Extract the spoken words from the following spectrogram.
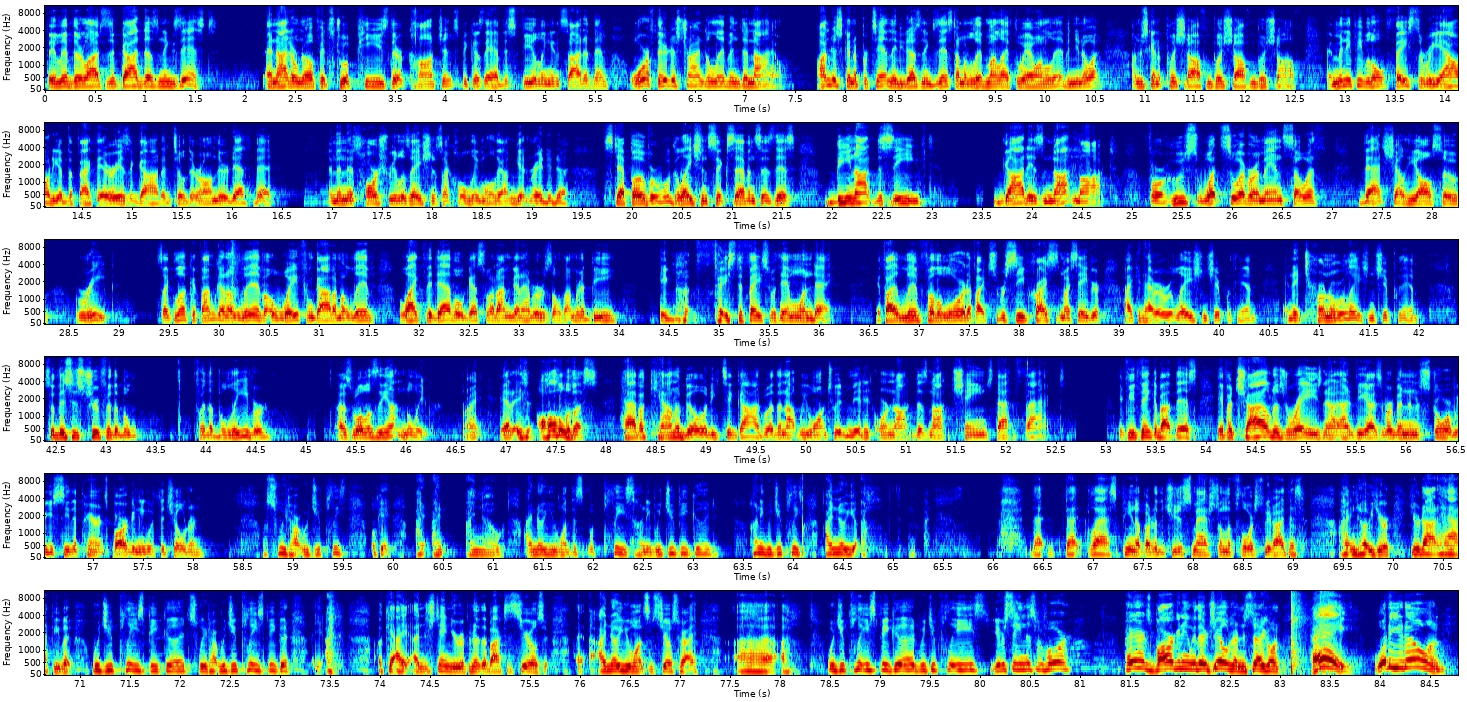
They live their lives as if God doesn't exist. And I don't know if it's to appease their conscience because they have this feeling inside of them, or if they're just trying to live in denial. I'm just going to pretend that he doesn't exist. I'm going to live my life the way I want to live. And you know what? I'm just going to push it off and push it off and push it off. And many people don't face the reality of the fact that there is a God until they're on their deathbed. And then this harsh realization is like, holy moly, I'm getting ready to step over. Well, Galatians 6 7 says this Be not deceived. God is not mocked, for whos, whatsoever a man soweth, that shall he also reap. It's like, look, if I'm going to live away from God, I'm going to live like the devil, guess what? I'm going to have a result. I'm going to be face to face with Him one day. If I live for the Lord, if I receive Christ as my Savior, I can have a relationship with Him, an eternal relationship with Him. So this is true for the, for the believer as well as the unbeliever, right? all of us have accountability to God. Whether or not we want to admit it or not does not change that fact. If you think about this, if a child is raised, now, have you guys have ever been in a store where you see the parents bargaining with the children? Oh, sweetheart, would you please? Okay, I, I, I know, I know you want this, but please, honey, would you be good? Honey, would you please? I know you. That, that glass peanut butter that you just smashed on the floor, sweetheart, I know you're, you're not happy, but would you please be good, sweetheart? Would you please be good? Okay, I understand you're ripping up the box of cereals. I, I know you want some cereal, sweetheart. Uh, would you please be good? Would you please? You ever seen this before? Parents bargaining with their children instead of going, hey, what are you doing?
